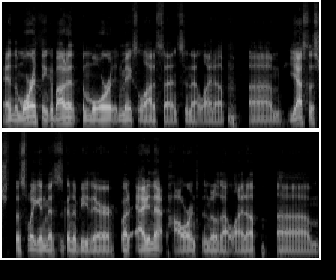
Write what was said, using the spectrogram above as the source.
And the more I think about it, the more it makes a lot of sense in that lineup. Um, yes, the, the swing and miss is going to be there, but adding that power into the middle of that lineup um,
